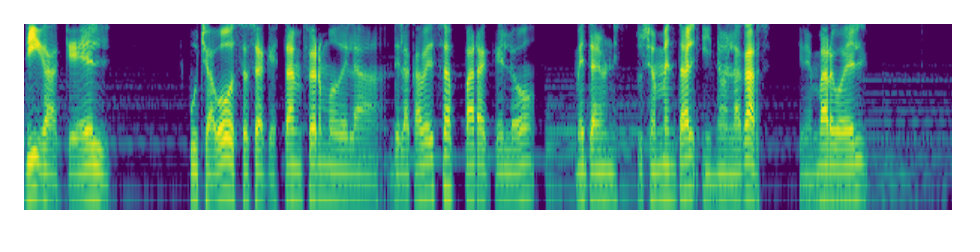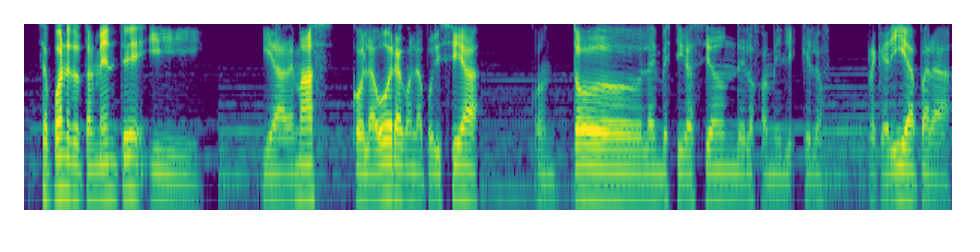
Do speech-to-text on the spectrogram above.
diga que él escucha voz, o sea, que está enfermo de la, de la cabeza para que lo metan en una institución mental y no en la cárcel. Sin embargo, él se pone totalmente y, y además colabora con la policía con toda la investigación de los que los requería para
